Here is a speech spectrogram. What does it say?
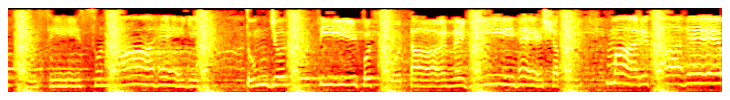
عورتوں سے سنا ہے یہی تم جو روتی ہو سوتا نہیں ہے شکل مارتا ہے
